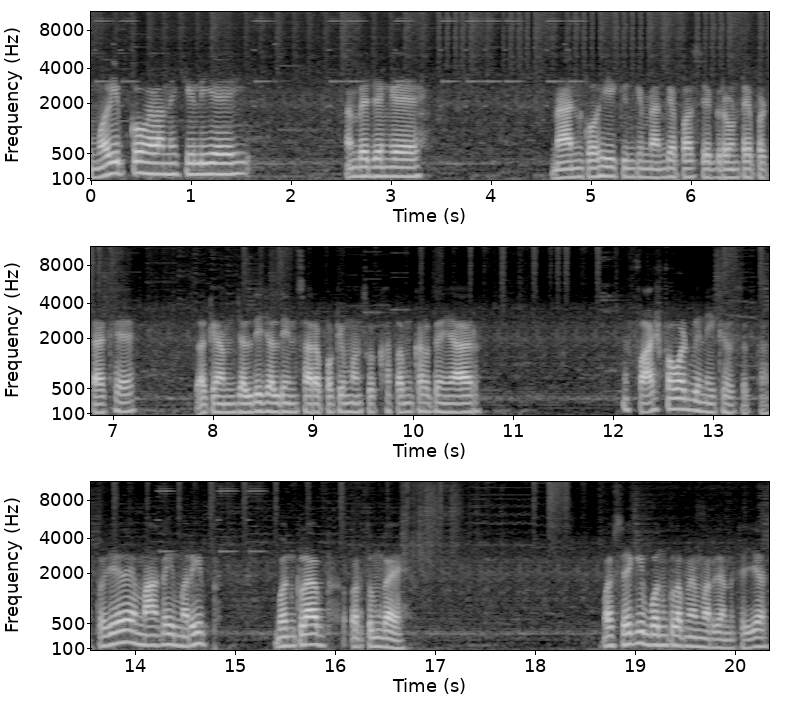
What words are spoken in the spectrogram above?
मरीप को हराने के लिए हम भेजेंगे मैन को ही, क्योंकि मैन के पास ये ग्राउंड टाइप अटैक है। ताकि हम जल्दी जल्दी इन सारा पोकेमोन्स को ख़त्म कर दें यार। फास्ट फॉरवर्ड भी नहीं खेल सकता। तो ये माँ गई मरीफ बोन क्लब और तुम गए। बस एक ही बोन क्लब में मर जाना चाहिए। यस,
